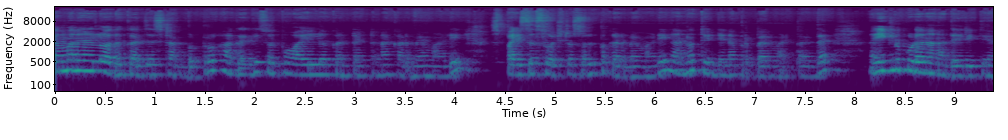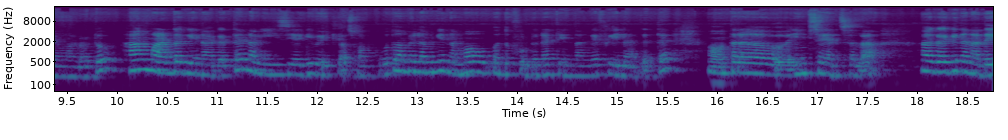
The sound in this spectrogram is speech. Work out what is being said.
ನಮ್ಮ ಮನೆಯಲ್ಲೂ ಅದಕ್ಕೆ ಅಡ್ಜಸ್ಟ್ ಆಗಿಬಿಟ್ರು. ಹಾಗಾಗಿ ಸ್ವಲ್ಪ ಆಯಿಲ್ ಕಂಟೆಂಟನ್ನು ಕಡಿಮೆ ಮಾಡಿ ಸ್ಪೈಸಸ್ಸು ಅಷ್ಟು ಸ್ವಲ್ಪ ಕಡಿಮೆ ಮಾಡಿ ನಾನು ತಿಂಡಿನ ಪ್ರಿಪೇರ್ ಮಾಡ್ತಾ ಇದ್ದೆ. ಈಗಲೂ ಕೂಡ ನಾನು ಅದೇ ರೀತಿಯ ಮಾಡೋದು. ಹಾಗೆ ಮಾಡಿದಾಗ ಏನಾಗುತ್ತೆ? ನಾವು ಈಸಿಯಾಗಿ ವೆಯ್ಟ್ ಲಾಸ್ ಮಾಡ್ಕೋಬೋದು. ಆಮೇಲೆ ನಮಗೆ ನಮ್ಮ ಒಂದು ಫುಡ್ಡನ್ನೇ ತಿಂದಂಗೆ ಫೀಲ್ ಆಗುತ್ತೆ. ಒಂಥರ ಹಿಂಸೆ ಅನ್ಸಲ್ಲ ಹಾಗಾಗಿ ನಾನು ಅದೇ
